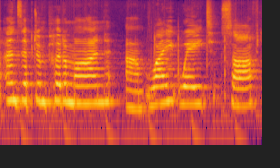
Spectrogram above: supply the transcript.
unzipped them, put them on, um, lightweight, soft.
